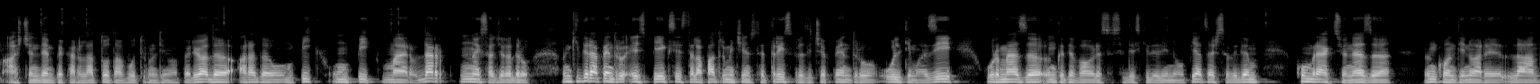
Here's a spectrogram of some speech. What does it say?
ascendent pe care l-a tot avut în ultima perioadă, arată un pic, un pic mai rău, dar nu exageră de rău. Închiderea pentru SPX este la 4513 pentru ultima zi, urmează în câteva ore să se deschide din nou piața și să vedem cum reacționează în continuare la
